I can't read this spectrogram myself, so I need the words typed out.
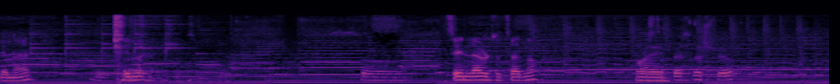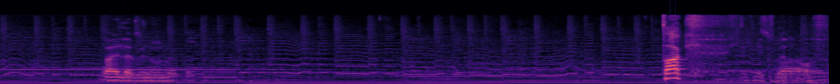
Ja, nein. So. 10 Level zur Zeit noch. Was ist Zwei. das bessere Schwert? Zwei Das Level bessere nur noch. Fuck! Ich krieg nichts mehr drauf.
